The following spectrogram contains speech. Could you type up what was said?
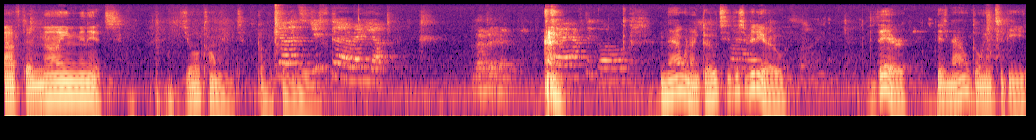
after nine minutes, your comment got removed. just uh, ready up. That's it, I have to go. Now when I go to this video, there is now going to be,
